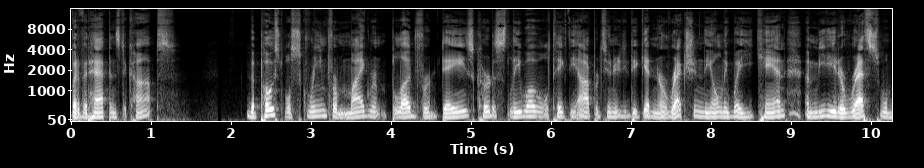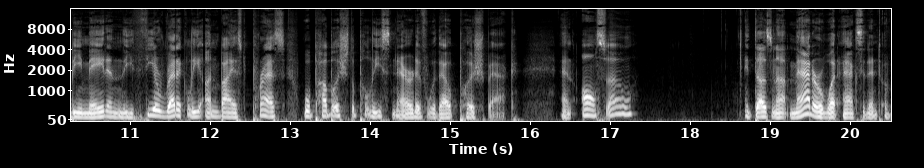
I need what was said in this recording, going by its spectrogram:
But if it happens to cops, the Post will scream for migrant blood for days. Curtis Sliwa will take the opportunity to get an erection the only way he can. Immediate arrests will be made, and the theoretically unbiased press will publish the police narrative without pushback. And also, it does not matter what accident of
